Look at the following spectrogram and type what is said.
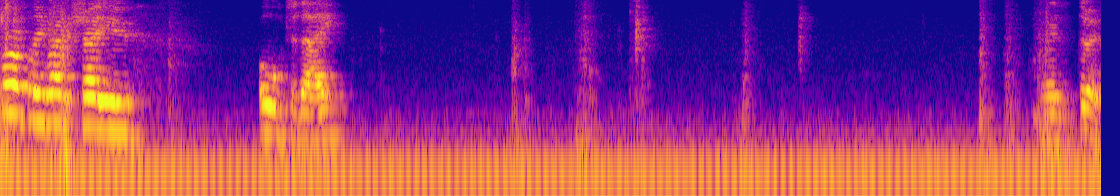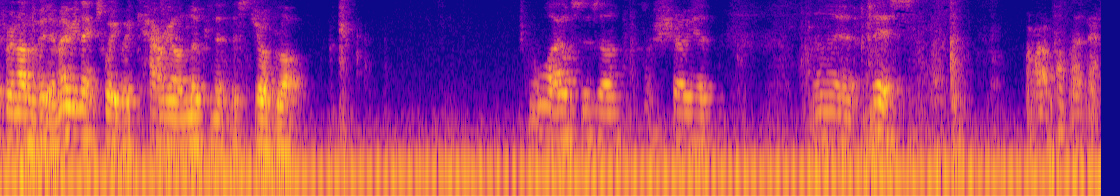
probably won't show you all today. We'll do it for another video. Maybe next week we carry on looking at this job lot. What else is on? I'll show you. Uh, this. Alright, pop that there.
